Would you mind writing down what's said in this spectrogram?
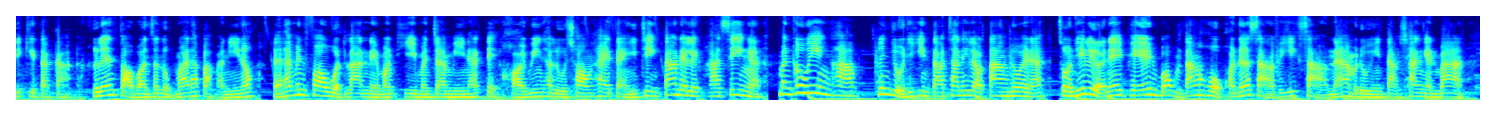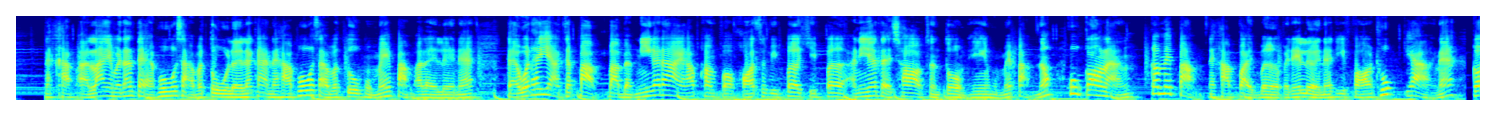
ติกิตะกะ คือเล่นต่อบอลสนุกมากถ้าปรับอันนี้เนาะแต่ถ้าเป็นฟอร์เวิร์ดรันเนี่ยบางทีมันจะมีนักเตะคอยวิ่งทะลุช่องให้แต่จริงๆตั้ง direct passing อะมันก็วิ่งครับ ขึ้นอยู่ที่อินตักชันที่เราตั้งด้วยนะ ส่วนที่เหลือในเพย์บล็อกผมตั้ง6 corner 3 free kick 3นะมาดูอินตักชันกันบ้าง นะครับไล่มาตั้งแต่ผู้รักษาประตูเลยแล้วกันนะครับผู้รักษาประตูผมไม่ปรับอะไรเลยนะ แต่ว่าถ้าอยากจะปรับปรับแบบนี้ก็ได้ครับคำ for cost sweeper keeper อันนี้แล้วแต่ชอบส่วนตัวผมเองผมไม่ปรับเนาะผู้กองหลังก็ไม่ปรับนะครับปล่อยเบอร์ไปได้เลยนะ default ทุกอย่างนะ ก็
